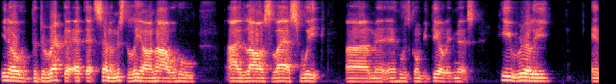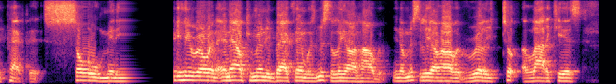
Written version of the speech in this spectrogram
you know the director at that center mr leon howard who i lost last week um, and, and who's going to be dearly missed. He really impacted so many. Hero in, in our community back then was Mr. Leon Howard. You know, Mr. Leon Howard really took a lot of kids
